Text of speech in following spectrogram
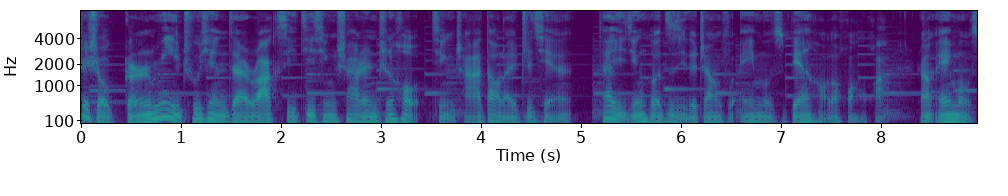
这首《Girl Me》出现在 Roxy 激情杀人之后，警察到来之前，她已经和自己的丈夫 Amos 编好了谎话，让 Amos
